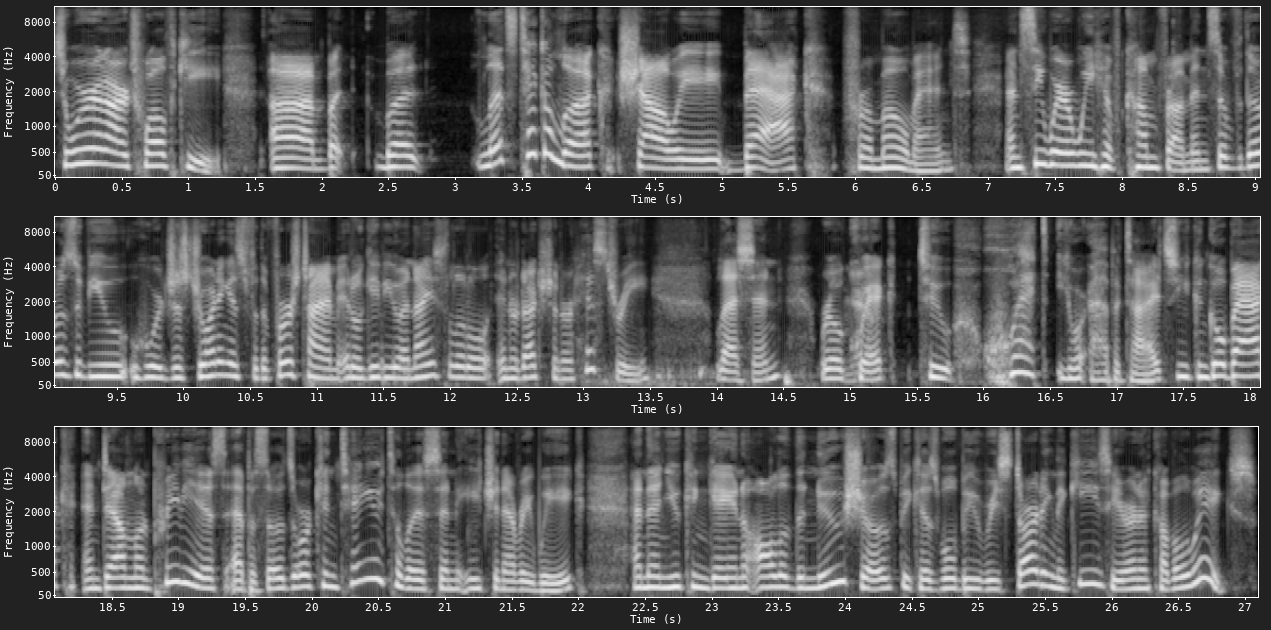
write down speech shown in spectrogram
so we're in our 12th key. Um, but but let's take a look, shall we, back for a moment and see where we have come from. And so for those of you who are just joining us for the first time, it'll give you a nice little introduction or history lesson real quick to whet your appetite so you can go back and download previous episodes or continue to listen each and every week. And then you can gain all of the new shows because we'll be restarting the keys here in a couple of weeks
